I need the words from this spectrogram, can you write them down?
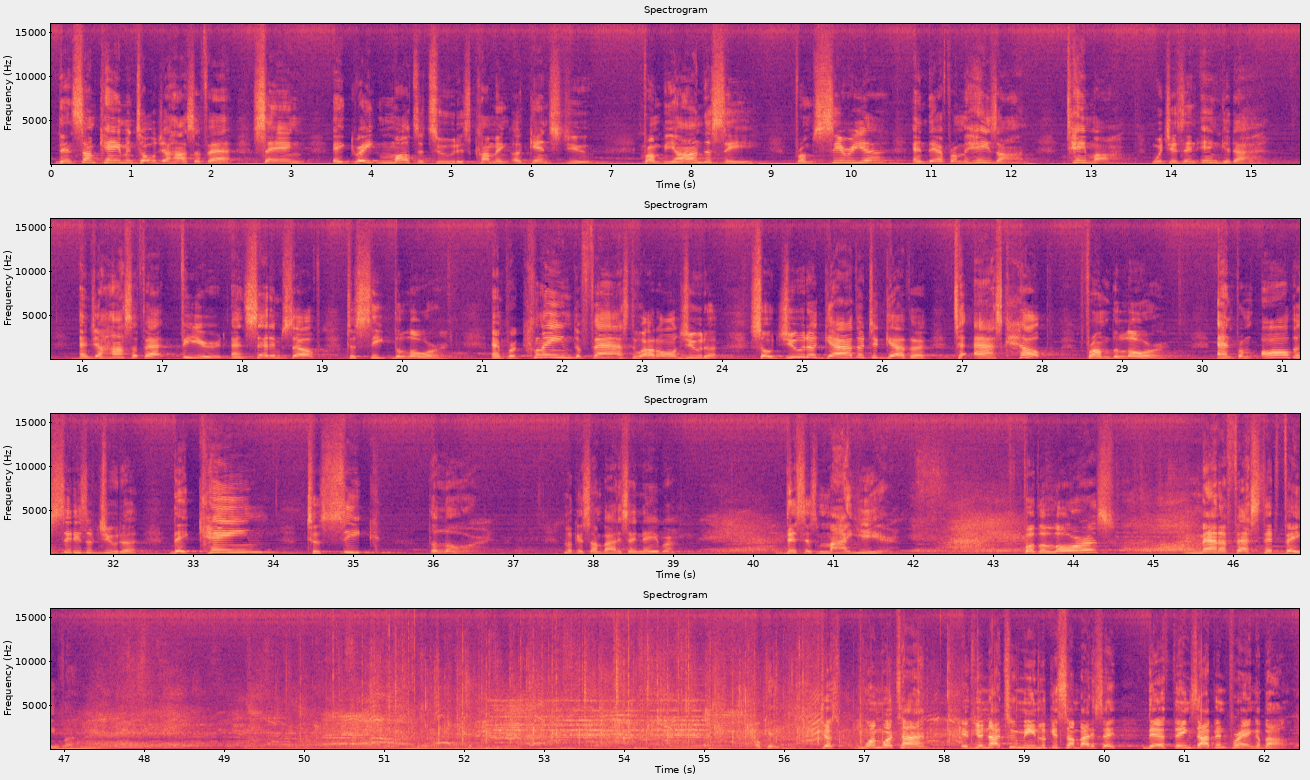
Then some came and told Jehoshaphat, saying, A great multitude is coming against you from beyond the sea, from Syria, and they're from Hazon Tamar, which is in Engedi. And Jehoshaphat feared and set himself to seek the Lord and proclaimed the fast throughout all Judah. So Judah gathered together to ask help from the Lord. And from all the cities of Judah, they came to seek the Lord. Look at somebody, say, neighbor, neighbor. this is my year for the Lord's manifested favor. Okay, just one more time. If you're not too mean, look at somebody say, There are things I've been praying about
